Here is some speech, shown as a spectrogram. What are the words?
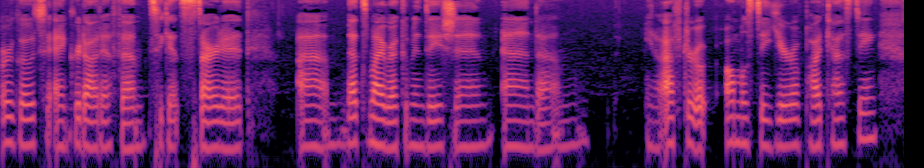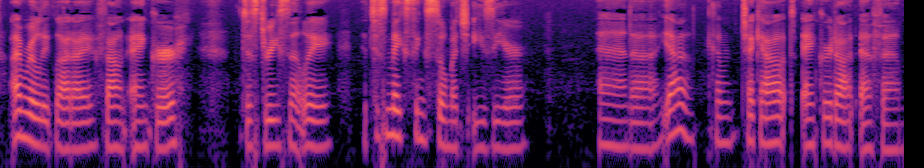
or go to Anchor.fm to get started. Um, that's my recommendation. And, um, you know, after almost a year of podcasting, I'm really glad I found Anchor just recently. It just makes things so much easier. And uh, yeah, come check out anchor.fm.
